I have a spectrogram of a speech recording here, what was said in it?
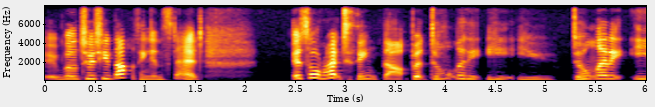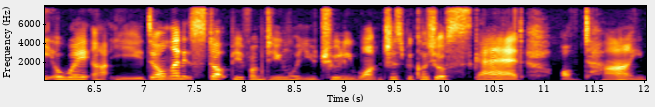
able to achieve that thing instead it's all right to think that, but don't let it eat you. Don't let it eat away at you. Don't let it stop you from doing what you truly want just because you're scared of time.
